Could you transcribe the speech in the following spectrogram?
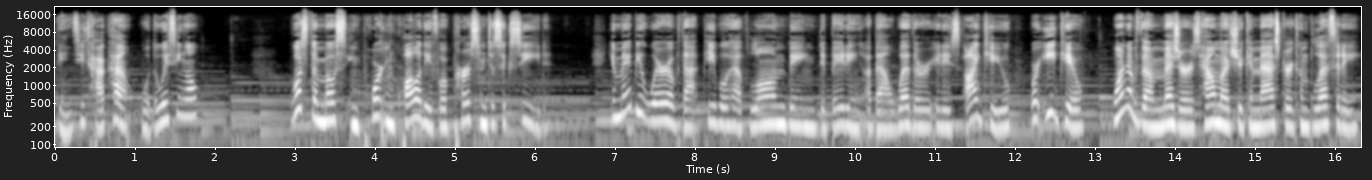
点击查看我的微信哦。What's the most important quality for a person to succeed? You may be aware of that people have long been debating about whether it is IQ or EQ. One of them measures how much you can master complexity.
